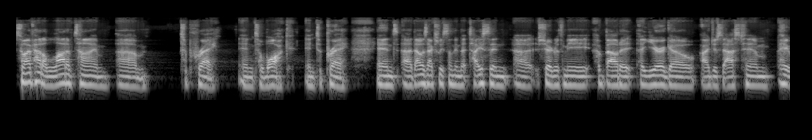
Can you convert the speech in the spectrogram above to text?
So I've had a lot of time um, to pray and to walk and to pray. And uh, that was actually something that Tyson uh, shared with me about it a year ago. I just asked him, "Hey,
